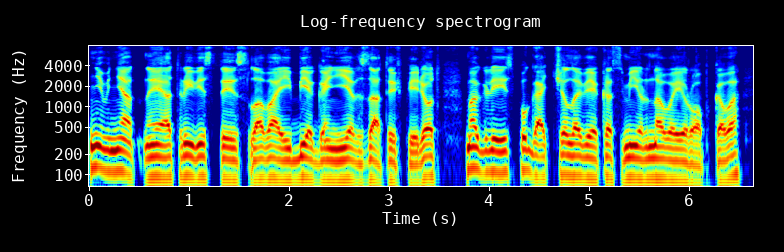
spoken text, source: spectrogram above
невнятные отрывистые слова и беганье взад и вперед могли испугать человека смирного и робкого —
